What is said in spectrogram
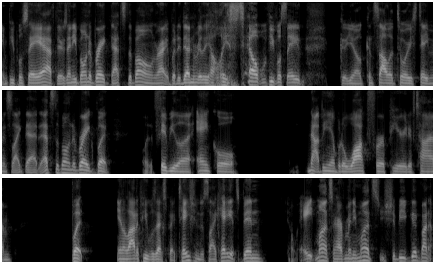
and people say, yeah, if there's any bone to break, that's the bone, right? But it doesn't really always help when people say, you know, consolatory statements like that. That's the bone to break, but fibula, ankle, not being able to walk for a period of time. But in a lot of people's expectations, it's like, hey, it's been you know, eight months or however many months, you should be good by now.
